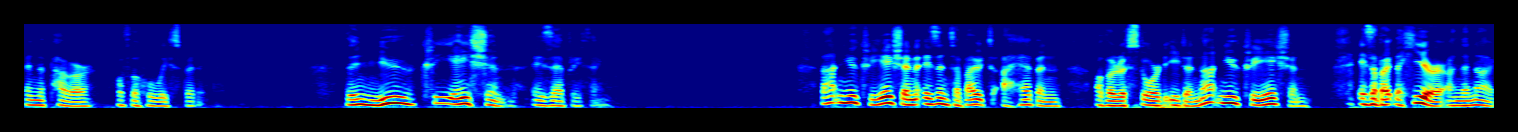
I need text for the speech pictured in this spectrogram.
in the power of the Holy Spirit. The new creation is everything. That new creation isn't about a heaven of a restored Eden. That new creation is about the here and the now.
